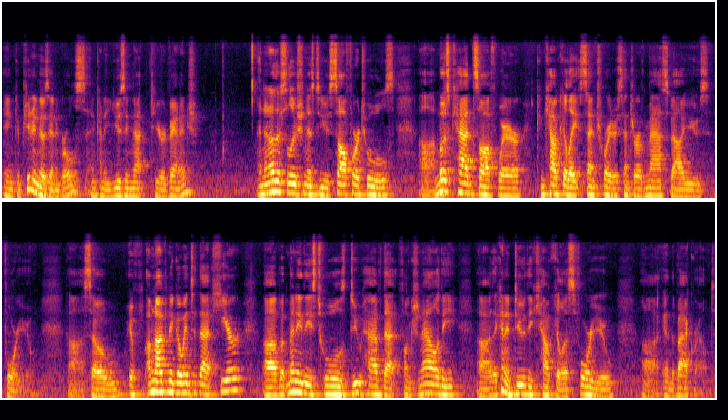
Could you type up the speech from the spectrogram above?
in computing those integrals and kind of using that to your advantage. And another solution is to use software tools. Uh, most CAD software can calculate centroid or center of mass values for you. Uh, so if I'm not going to go into that here, uh, but many of these tools do have that functionality. Uh, they kind of do the calculus for you uh, in the background.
